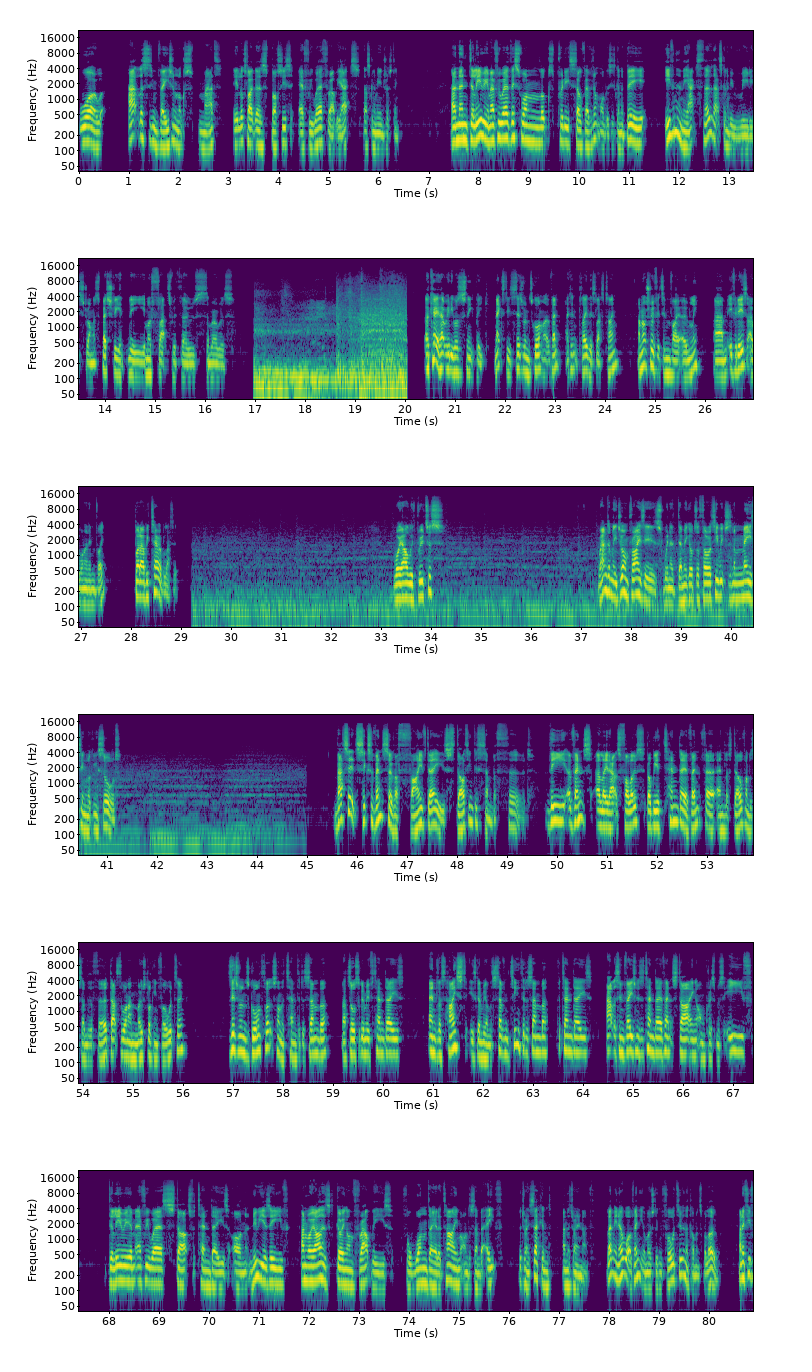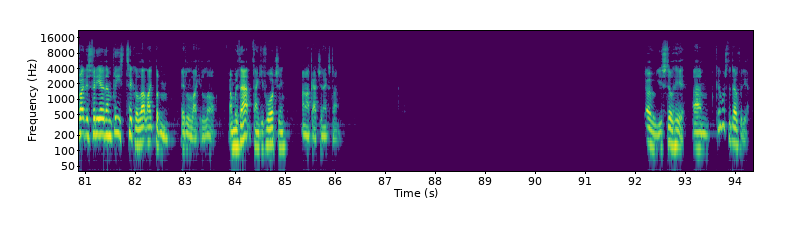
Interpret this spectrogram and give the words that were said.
Whoa, Atlas Invasion looks mad. It looks like there's bosses everywhere throughout the acts. That's going to be interesting. And then Delirium everywhere. This one looks pretty self-evident what this is going to be. Even in the acts, though, that's going to be really strong, especially in the mud flats with those rhoas. Okay, that really was a sneak peek. Next is Zizaran's Gauntlet event. I didn't play this last time. I'm not sure if it's invite only. Um, if it is, I want an invite. But I'll be terrible at it. Royale with Brutus. Randomly drawn prizes. Win a Demigod's Authority, which is an amazing looking sword. That's it. Six events over five days, starting December 3rd. The events are laid out as follows. There'll be a 10-day event for Endless Delve on December the 3rd. That's the one I'm most looking forward to. Zizaran's Gauntlets on the 10th of December. That's also going to be for 10 days. Endless Heist is going to be on the 17th of December for 10 days. Atlas Invasion is a 10 day event starting on Christmas Eve. Delirium Everywhere starts for 10 days on New Year's Eve. And Royale is going on throughout these for one day at a time on December 8th, the 22nd, and the 29th. Let me know what event you're most looking forward to in the comments below. And if you've liked this video, then please tickle that like button. It'll like it a lot. And with that, thank you for watching, and I'll catch you next time. Oh, you're still here. Um, go watch the Delve video.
